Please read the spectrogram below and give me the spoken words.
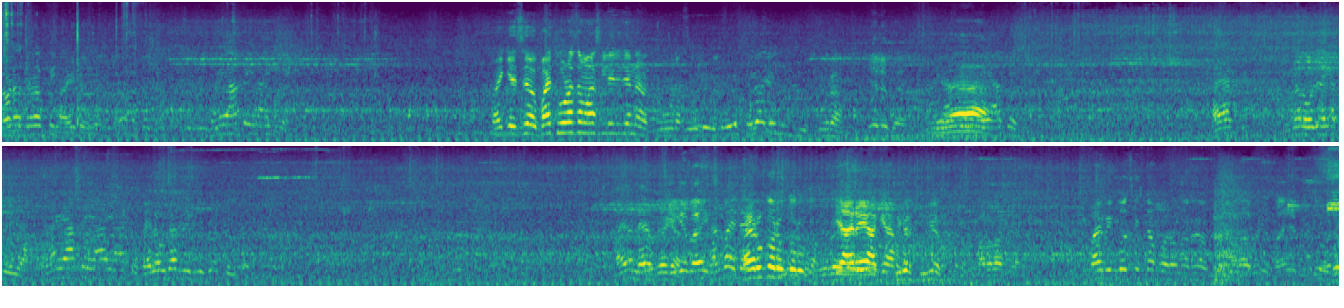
थोड़ा थोड़ा पीछे। भाई यहाँ पे लाइट है। भाई कैसे हो? भाई थोड़ा सा मास्क ले लीजिए ना। थोड़ा पूरा ले यहाँ पे भाई उधर हो जाएगा पहले उधर देख लीजिए फिर इधर। भाई है रुको रुको रुको। ये आ रहे आगे आगे। भाई बिग बॉस कितना फॉलो कर रहे हो? तो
